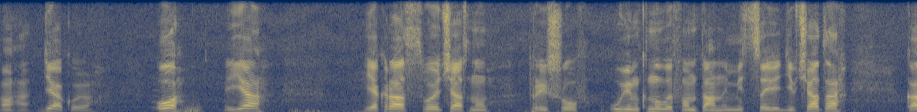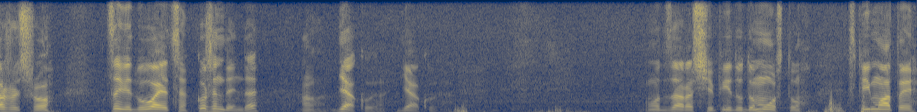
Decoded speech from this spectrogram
Ага, дякую. О, я якраз своєчасно прийшов. Увімкнули фонтан. І місцеві дівчата кажуть, що це відбувається кожен день, так? Да? Ага, дякую, дякую. От зараз ще піду до мосту спіймати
